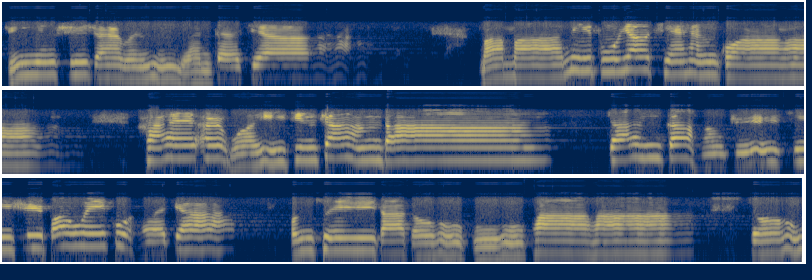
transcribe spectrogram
军营是咱温暖的家。妈妈，你不要牵挂，孩儿我已经长大。站岗执勤是保卫国家，风吹雨打都不怕。衷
